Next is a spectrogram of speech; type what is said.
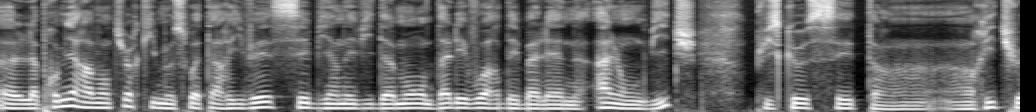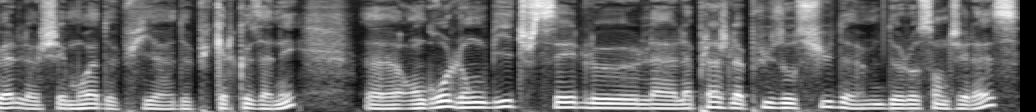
Euh, la première aventure qui me soit arrivée, c'est bien évidemment d'aller voir des baleines à Long Beach, puisque c'est un, rituel chez moi depuis, euh, quelques années. Euh, en gros, Long Beach, c'est la, la, plage la plus au sud de Los Angeles,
